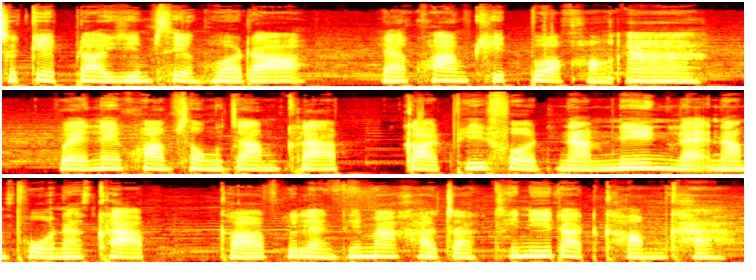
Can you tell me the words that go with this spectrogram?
จะเก็บรอยยิ้มเสียงหัวเราะ และความคิดบวกของอา ไว้ในความทรงจำครับ กอดพี่ฝนน้ำนิ่งและน้ำพูนะครับขอบคือแหล่งที่มาข่าวจากที่นี่ .com ค่ะ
